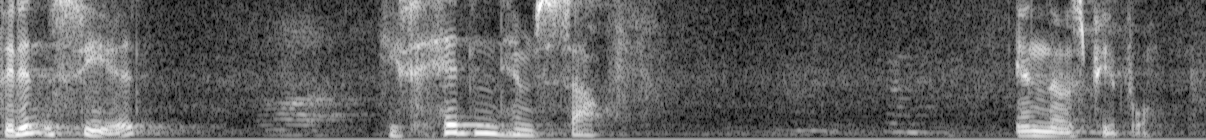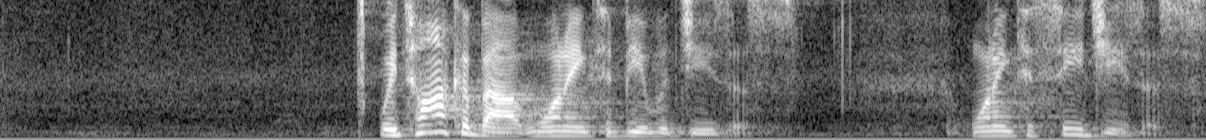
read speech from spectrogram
they didn't see it. He's hidden himself in those people. We talk about wanting to be with Jesus, wanting to see Jesus,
